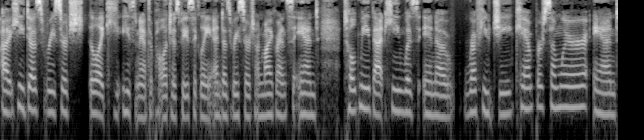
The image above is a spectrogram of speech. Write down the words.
uh, he does research, like he, he's an anthropologist basically, and does research on migrants. And told me that he was in a refugee camp or somewhere and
